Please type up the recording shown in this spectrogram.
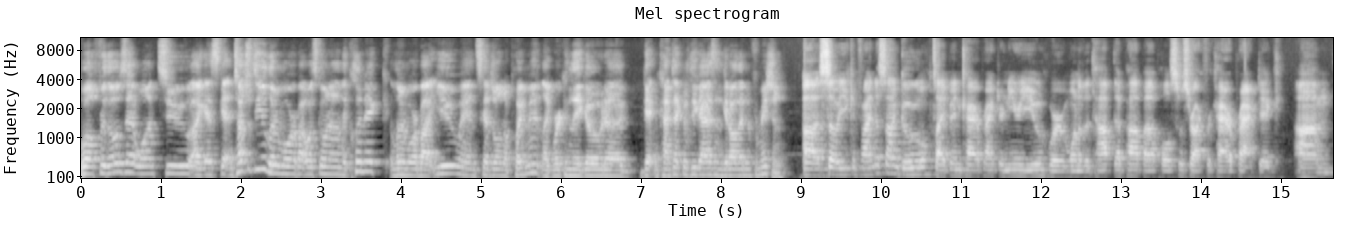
Well, for those that want to, I guess, get in touch with you, learn more about what's going on in the clinic, learn more about you, and schedule an appointment, like where can they go to get in contact with you guys and get all that information? Uh, so you can find us on Google. Type in chiropractor near you. We're one of the top that pop up. Hulsebus Rockford Chiropractic. Um,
